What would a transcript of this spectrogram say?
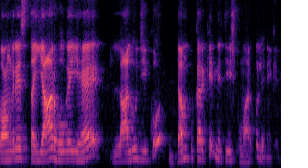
कांग्रेस तैयार हो गई है लालू जी को डंप करके नीतीश कुमार को लेने के लिए।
